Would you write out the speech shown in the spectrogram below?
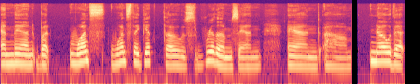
and then but once once they get those rhythms and and um, know that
